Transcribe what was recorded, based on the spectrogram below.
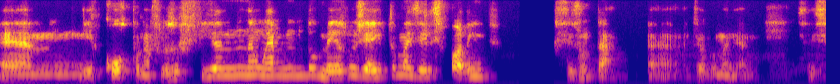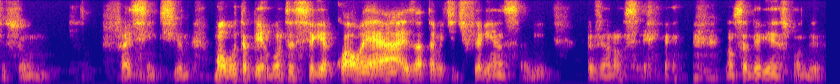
uh, e corpo na filosofia, não é do mesmo jeito, mas eles podem se juntar uh, de alguma maneira. Não sei se isso faz sentido. Uma outra pergunta seria qual é a, exatamente a diferença. Eu já não sei, não saberia responder.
